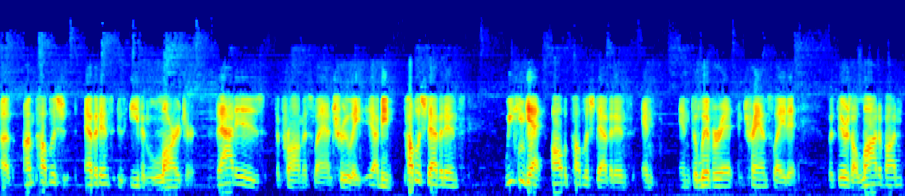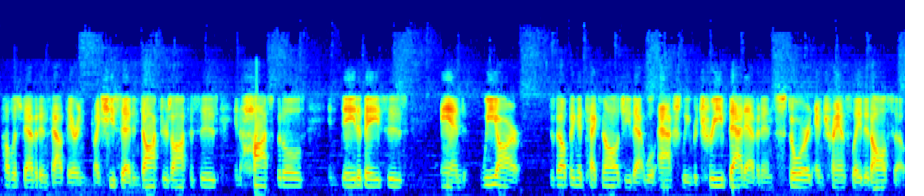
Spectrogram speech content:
of unpublished evidence is even larger. That is the promised land, truly. I mean, published evidence, we can get all the published evidence and, and deliver it and translate it. But there's a lot of unpublished evidence out there, and like she said, in doctors' offices, in hospitals, in databases, and we are developing a technology that will actually retrieve that evidence, store it, and translate it also.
